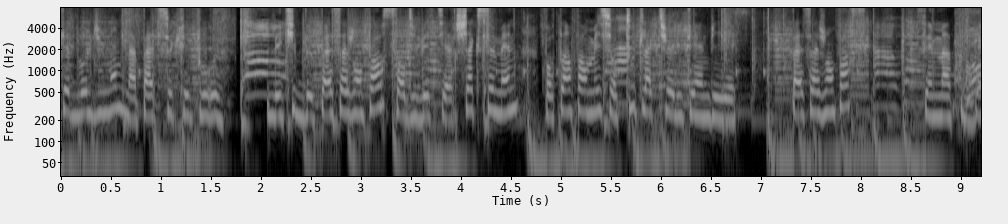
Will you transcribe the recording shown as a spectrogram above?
basketball du monde n'a pas de secret pour eux. L'équipe de Passage en Force sort du vestiaire chaque semaine pour t'informer sur toute l'actualité NBA. Passage en Force, c'est maintenant.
